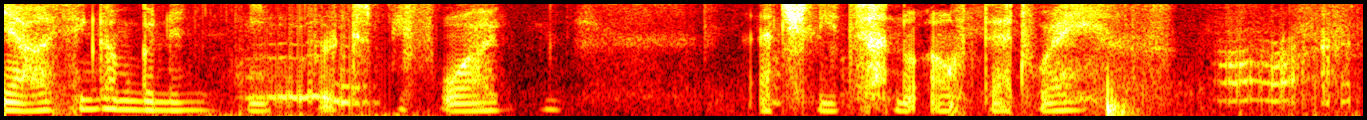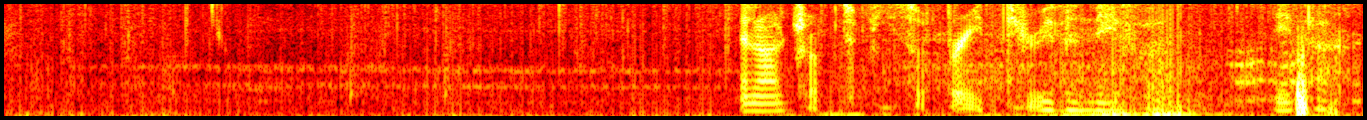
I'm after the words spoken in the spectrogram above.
Yeah, I think I'm gonna need bricks before I actually tunnel out that way. And I dropped a piece of bread through the nether. nether.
